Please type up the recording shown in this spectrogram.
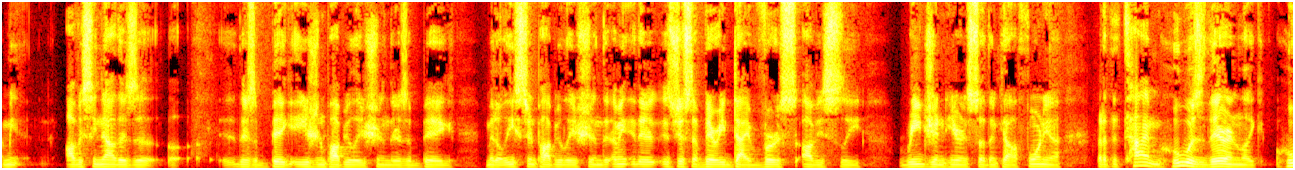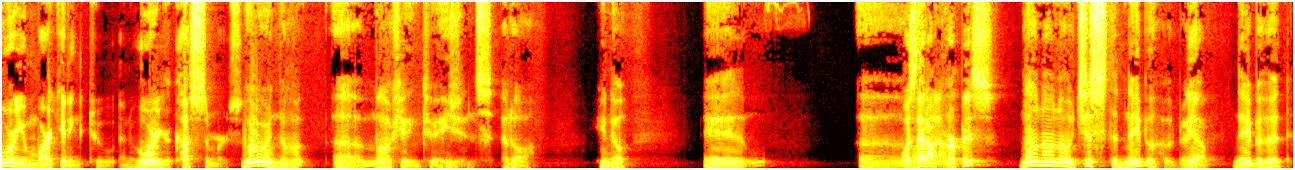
I mean, obviously now there's a uh, there's a big Asian population, there's a big Middle Eastern population. I mean, there, it's just a very diverse, obviously, region here in Southern California. But at the time, who was there and like who were you marketing to, and who were your customers? we were not uh, marketing to Asians at all, you know, and uh, Was that on purpose? no, no, no, just the neighborhood, right? Yeah. neighborhood,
